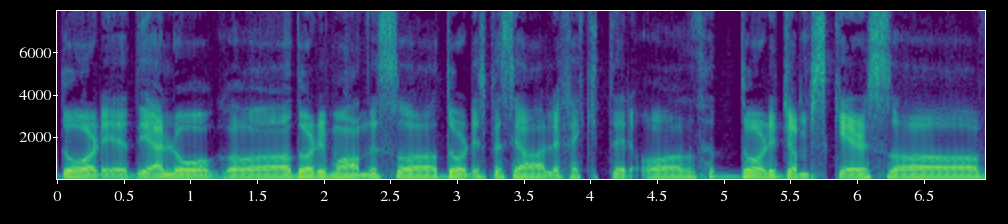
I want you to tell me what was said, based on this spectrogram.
dårlig dialog og dårlig manus og dårlige spesialeffekter og dårlige jump scares og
